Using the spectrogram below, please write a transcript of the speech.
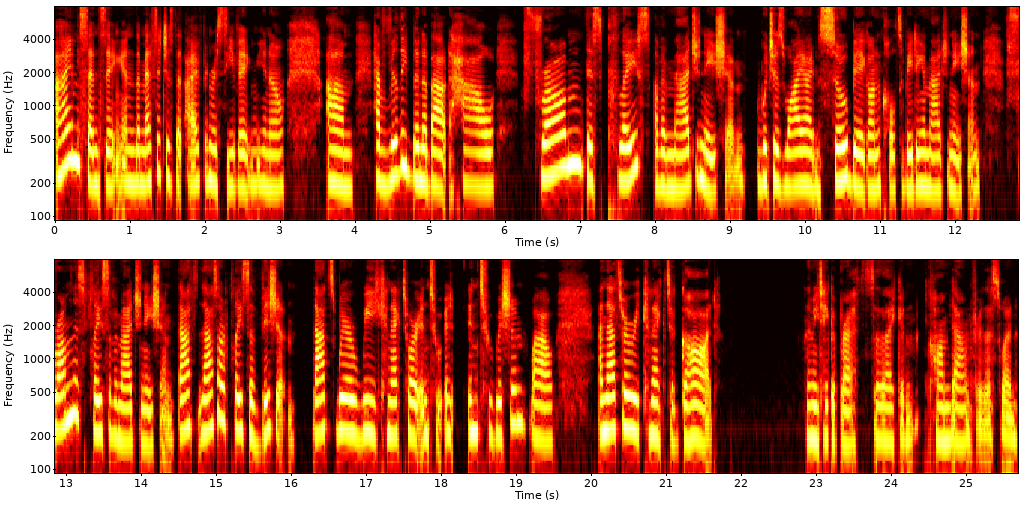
I'm sensing and the messages that I've been receiving, you know, um, have really been about how from this place of imagination, which is why I'm so big on cultivating imagination, from this place of imagination, that's that's our place of vision. That's where we connect to our intu- intuition. Wow. And that's where we connect to God. Let me take a breath so that I can calm down for this one.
